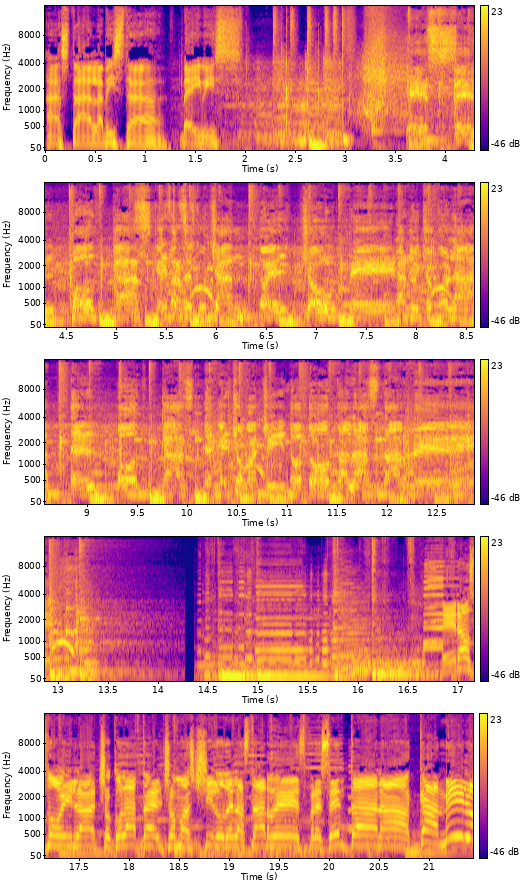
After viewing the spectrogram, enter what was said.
Hasta la vista, babies. Es el podcast que estás escuchando, el show de Gano y Chocolate, el podcast de El Chocachito todas las tardes. Erasmo y la Chocolata, el show más chido de las tardes, presentan a Camilo.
